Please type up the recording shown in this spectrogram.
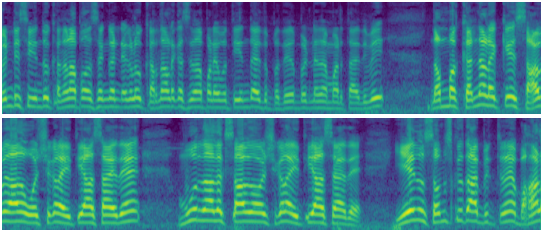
ಖಂಡಿಸಿ ಇಂದು ಕನ್ನಡ ಪದ ಸಂಘಟನೆಗಳು ಕರ್ನಾಟಕ ಸೇನಾಪಡೆ ವತಿಯಿಂದ ಇದು ಪ್ರತಿಭಟನೆ ಮಾಡ್ತಾ ಇದ್ದೀವಿ ನಮ್ಮ ಕನ್ನಡಕ್ಕೆ ಸಾವಿರಾರು ವರ್ಷಗಳ ಇತಿಹಾಸ ಇದೆ. ಮೂರ್ನಾಲ್ಕು ಸಾವಿರ ವರ್ಷಗಳ ಇತಿಹಾಸ ಇದೆ. ಏನು ಸಂಸ್ಕೃತ ಬಿಟ್ಟರೆ ಬಹಳ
